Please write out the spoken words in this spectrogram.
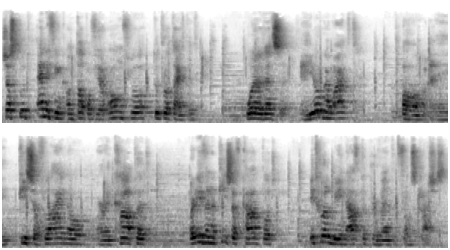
just put anything on top of your own floor to protect it. Whether that's a yoga mat or a piece of lino or a carpet or even a piece of cardboard, it will be enough to prevent it from scratches.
